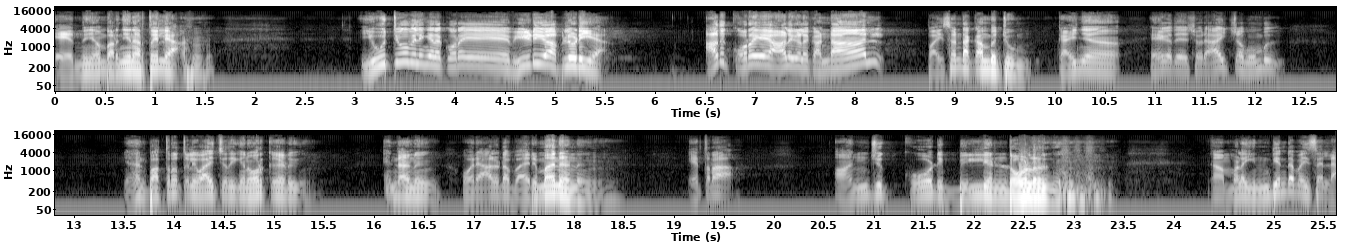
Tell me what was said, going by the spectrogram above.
എന്ന് ഞാൻ പറഞ്ഞതിന് അർത്ഥമില്ല. യൂട്യൂബിൽ ഇങ്ങനെ കുറേ വീഡിയോ അപ്ലോഡ് ചെയ്യുക അത് കുറേ ആളുകൾ കണ്ടാൽ പൈസ ഉണ്ടാക്കാൻ പറ്റും. കഴിഞ്ഞ ഏകദേശം ഒരാഴ്ച മുമ്പ് ഞാൻ പത്രത്തിൽ വായിച്ചത് ഇങ്ങനെ ഓർക്കേട്. എന്താണ്? ഒരാളുടെ വരുമാനമാണ് എത്ര അഞ്ച് കോടി ബില്യൺ ഡോളർ നമ്മളെ ഇന്ത്യന്റെ പൈസ അല്ല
